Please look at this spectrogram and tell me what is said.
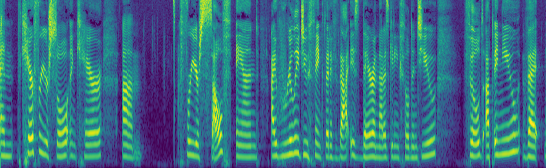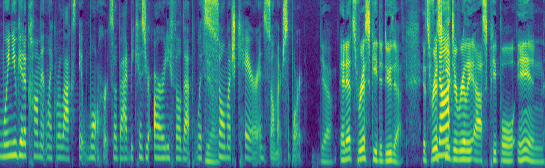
and care for your soul and care um, for yourself. And I really do think that if that is there and that is getting filled into you, filled up in you, that when you get a comment like relax, it won't hurt so bad because you're already filled up with Yeah. so much care and so much support. Yeah, and it's risky to do that. It's risky not- to really ask people in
